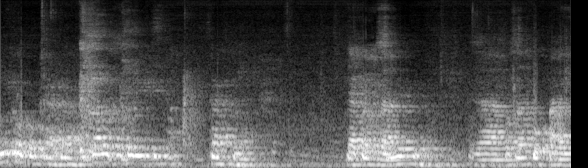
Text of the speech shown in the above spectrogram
niekoľkokrát a stále sa to takto. Ďakujem za, za poznámku pani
